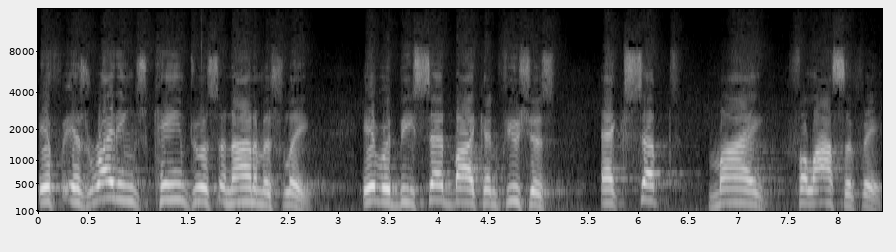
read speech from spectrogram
if his writings came to us anonymously, it would be said by Confucius, accept my philosophy.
